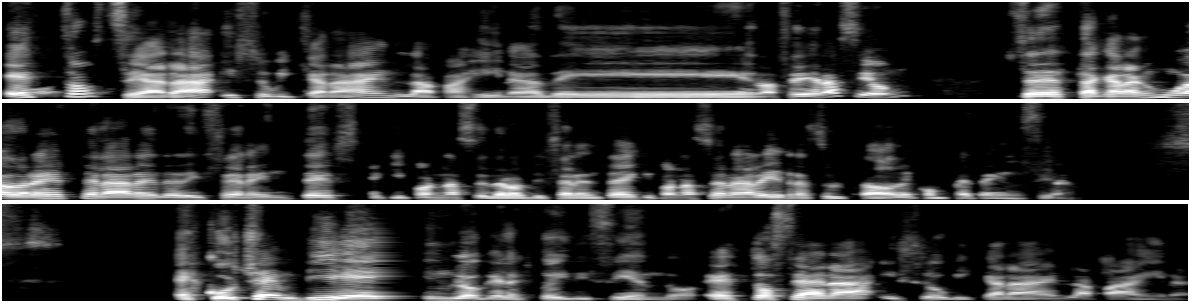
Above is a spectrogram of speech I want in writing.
Esto se hará y se ubicará en la página de la federación. Se destacarán jugadores estelares de diferentes equipos de los diferentes equipos nacionales y resultados de competencia. Escuchen bien lo que le estoy diciendo. Esto se hará y se ubicará en la página.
